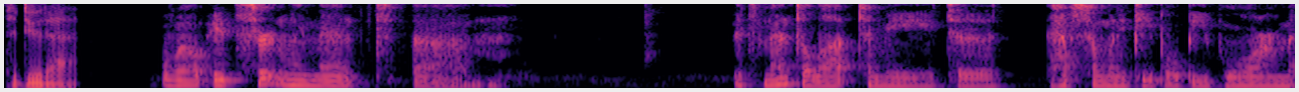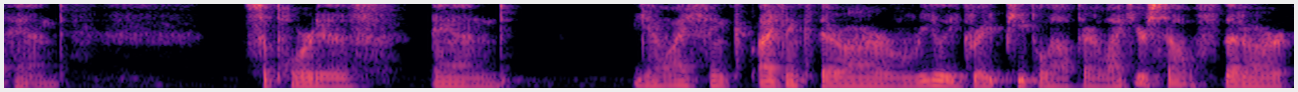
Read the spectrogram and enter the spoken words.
to do that. Well, it certainly meant um it's meant a lot to me to have so many people be warm and supportive and you know i think i think there are really great people out there like yourself that are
